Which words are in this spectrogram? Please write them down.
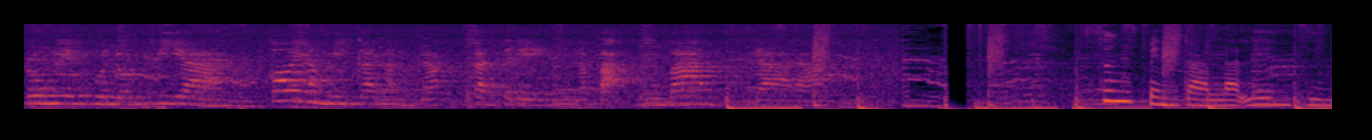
โรงเรียนควรโดนวิทยา ก็ยังมีการอนุรักษ์การแสดงศิลปะพื้นบ้านดาราซึ่งเป็นการละเล่นพื้น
